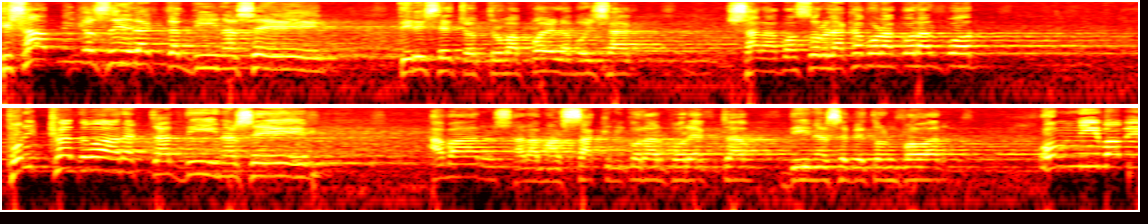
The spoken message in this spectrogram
হিসাব নিকাশের একটা দিন আসে, তিরিশে চৈত্র বা পয়লা বৈশাখ। সারা বছর লেখাপড়া করার পর পরীক্ষা দেওয়ার একটা দিন আসে। আবার সারা মাস চাকরি করার পর একটা দিন আসে বেতন পাওয়ার। অমনি ভাবে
